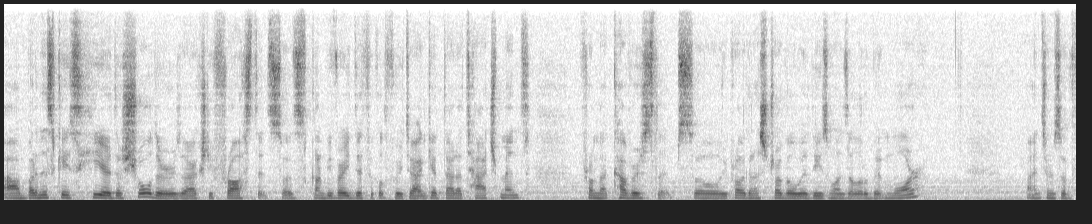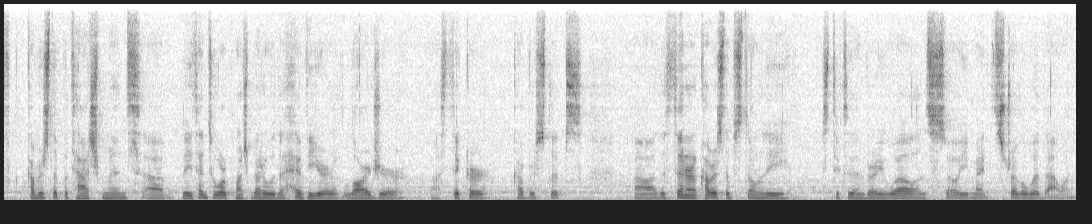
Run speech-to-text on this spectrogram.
Uh, but in this case here, the shoulders are actually frosted, so it's going to be very difficult for you to get that attachment from the cover slip. So you're probably going to struggle with these ones a little bit more. Uh, in terms of cover slip attachment. Uh, they tend to work much better with the heavier, larger, uh, thicker cover slips. Uh, the thinner cover slips don't really stick to them very well, and so you might struggle with that one.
